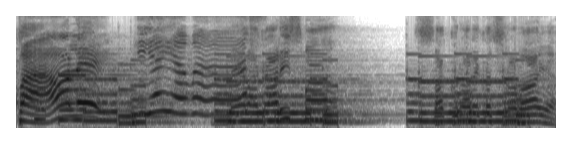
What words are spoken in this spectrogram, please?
Siapa? Oleh. Iya ya mas. Bella Karisma, Sakura Record Surabaya.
